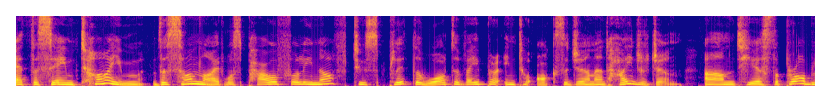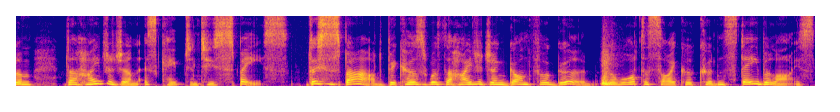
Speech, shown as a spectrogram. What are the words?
At the same time, the sunlight was powerful enough to split the water vapor into oxygen and hydrogen. And here's the problem the hydrogen escaped into space. This is bad because with the hydrogen gone for good, the water cycle couldn't stabilize.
